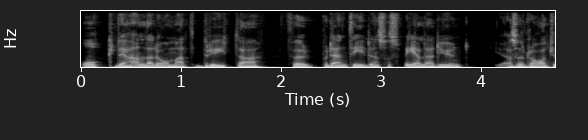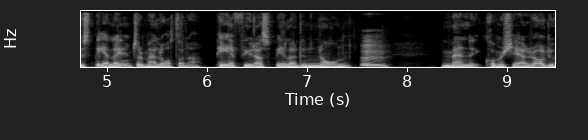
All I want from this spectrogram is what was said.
Och Det handlade om att bryta, för på den tiden så spelade ju alltså radio spelade ju inte de här låtarna. P4 spelade någon, men kommersiell radio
